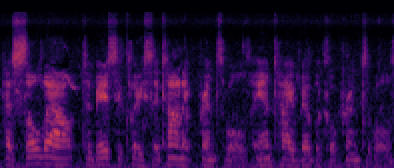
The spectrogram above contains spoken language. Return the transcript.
has sold out to basically satanic principles, anti-biblical principles.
